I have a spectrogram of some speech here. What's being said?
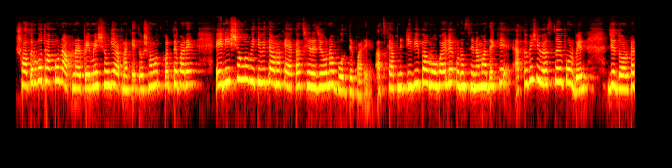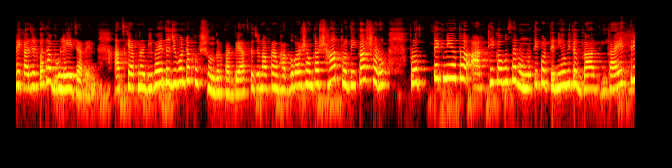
সতর্ক থাকুন, আপনার প্রেমের সঙ্গে আপনাকে তোষামত করতে পারে। এই নিঃসঙ্গ পৃথিবীতে আমাকে একা ছেড়ে যেও না বলতে পারে। আজকে আপনি টিভি বা মোবাইলে কোনো সিনেমা দেখে এত বেশি ব্যস্ত হয়ে পড়বেন যে দরকারি কাজের কথা ভুলেই যাবেন। আজকে আপনার বিবাহিত জীবনটা খুব সুন্দর কাটবে। আজকের জন্য আপনার ভাগ্যবান সংখ্যা সাত প্রতিকার স্বরূপ প্রত্যেক নিয়ত আর্থিক অবস্থার উন্নতি করতে নিয়মিত গা- গায়ত্রী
